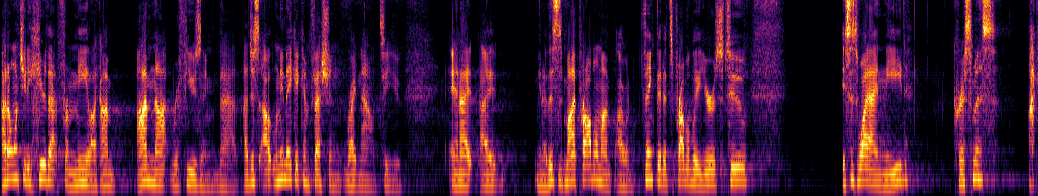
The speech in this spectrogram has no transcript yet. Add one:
I don't want you to hear that from me like I'm, I'm not refusing that. I just, I'll, let me make a confession right now to you. And I, I you know, this is my problem. I, I would think that it's probably yours too. This is why I need Christmas. Like,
